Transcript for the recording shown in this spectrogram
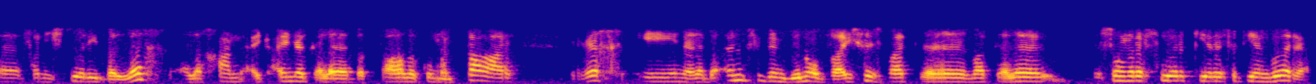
uh, van die storie belig. Hulle gaan uiteindelik hulle bepaalde kommentaar rig en hulle beïnvloeding doen op wyse wat uh, wat hulle besondere voorkeure verteenwoordig.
